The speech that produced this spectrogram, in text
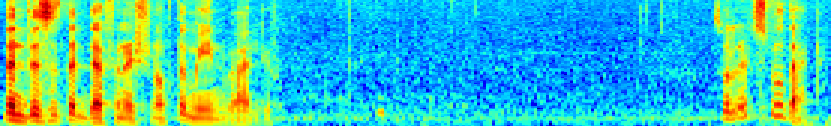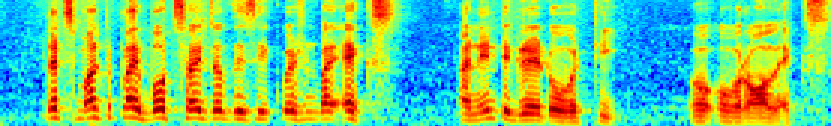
then this is the definition of the mean value. So let us do that let us multiply both sides of this equation by x and integrate over t over all x.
